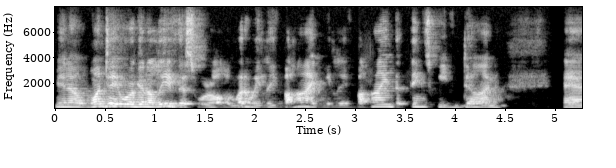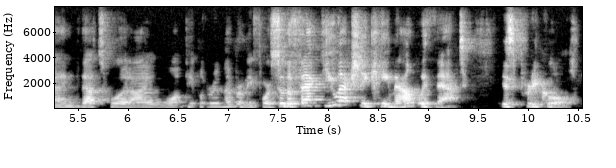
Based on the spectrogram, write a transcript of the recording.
you know, one day we're going to leave this world, and what do we leave behind? We leave behind the things we've done and that's what I want people to remember me for. So the fact you actually came out with that is pretty cool.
